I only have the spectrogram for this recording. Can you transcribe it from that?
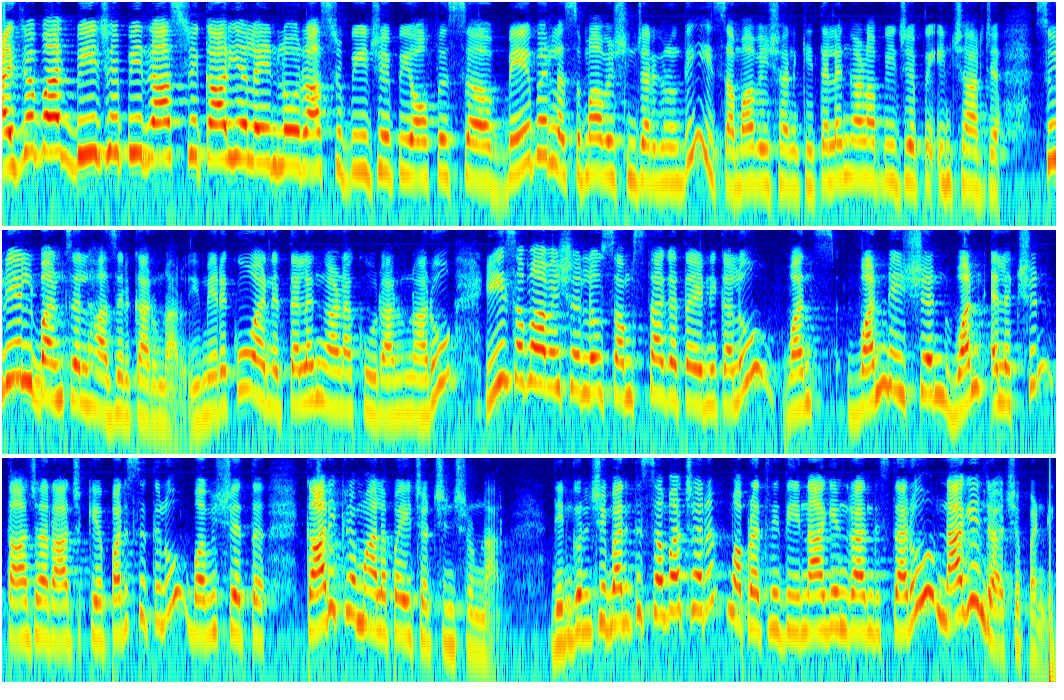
హైదరాబాద్ బీజేపీ రాష్ట్ర కార్యాలయంలో రాష్ట్ర బీజేపీ ఆఫీస్ బేబర్ల సమావేశం జరగనుంది. ఈ సమావేశానికి తెలంగాణ బీజేపీ ఇన్ఛార్జ్ సునీల్ బన్సల్ హాజరు కానున్నారు ఈ మేరకు ఆయన తెలంగాణకు రానున్నారు. ఈ సమావేశంలో సంస్థాగత ఎన్నికలు one one nation one election తాజా రాజకీయ పరిస్థితులు భవిష్యత్ కార్యక్రమాలపై చర్చించనున్నారు. దీని గురించి మరింత సమాచారం మా ప్రతినిధి నాగేంద్ర అందిస్తారు. నాగేంద్ర చెప్పండి.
